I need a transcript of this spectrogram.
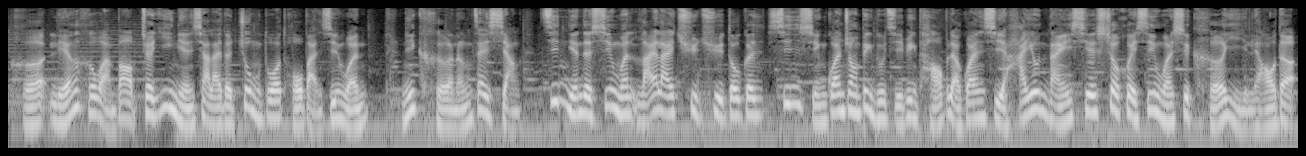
和《联合晚报》这一年下来的众多头版新闻。你可能在想，今年的新闻来来去去都跟新型冠状病毒疾病逃不了关系，还有哪一些社会新闻是可以聊的？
